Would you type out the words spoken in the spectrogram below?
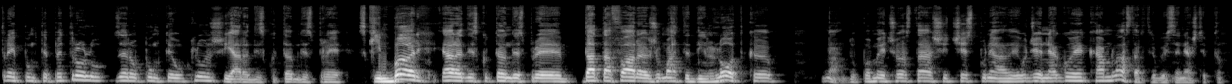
3 puncte Petrolul, 0 puncte Ucluj, iară discutăm despre schimbări, iară discutăm despre data afară jumate din lot, că na, după meciul ăsta și ce spunea Eugenia Goe, cam la asta ar trebui să ne așteptăm.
